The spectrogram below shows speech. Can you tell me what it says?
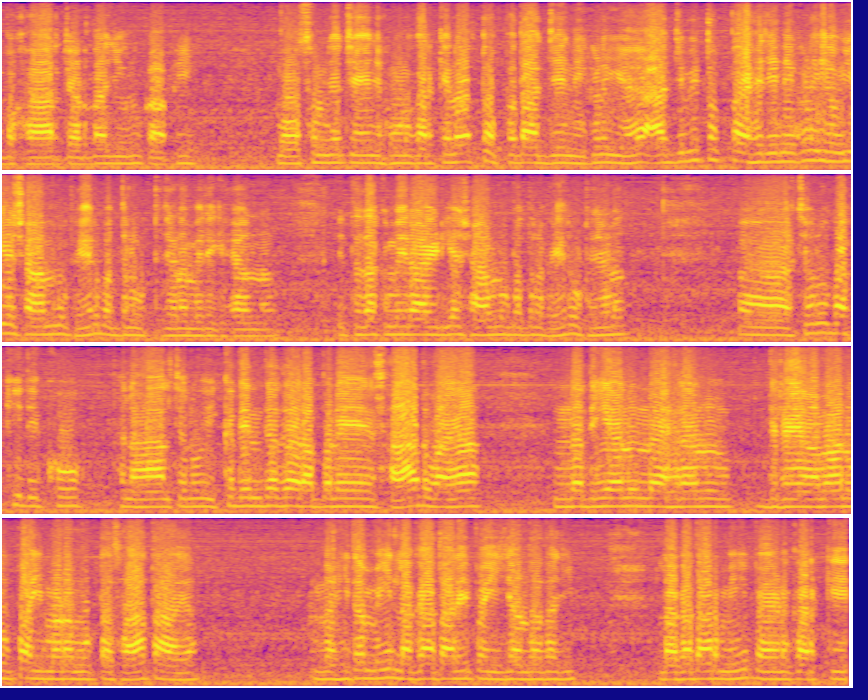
ਬੁਖਾਰ ਚੜਦਾ ਜੀ ਉਹਨੂੰ ਕਾਫੀ। ਮੌਸਮ ਜਿਹਾ ਚੇਂਜ ਹੋਣ ਕਰਕੇ ਨਾ ਧੁੱਪ ਤਾਂ ਅੱਜ ਨਿਕਲੀ ਹੈ। ਅੱਜ ਵੀ ਧੁੱਪ ਇਹੋ ਜਿਹੀ ਨਿਕਲੀ ਹੋਈ ਹੈ, ਸ਼ਾਮ ਨੂੰ ਫੇਰ ਬੱਦਲ ਉੱਠ ਜਾਣਾ ਮੇਰੇ ਖਿਆਲ ਨਾਲ। ਜਿੱਥੇ ਤੱਕ ਮੇਰਾ ਆਈਡੀਆ ਸ਼ਾਮ ਨੂੰ ਬੱਦਲ ਫੇਰ ਉੱਠ ਜਾਣਾ। ਚਲੋ ਬਾਕੀ ਦੇਖੋ, ਫਿਲਹਾਲ ਚਲੋ ਇੱਕ ਦਿਨ ਦਾ ਤਾਂ ਰੱਬ ਨੇ ਸਾਹ ਦਵਾਇਆ। ਨਦੀਆਂ ਨੂੰ, ਨਹਿਰਾਂ ਨੂੰ, ਦਰਿਆਵਾਂ ਨੂੰ ਭਾਈ ਮਾੜਾ ਮੋਟਾ ਸਾਹ ਤਾਂ ਆਇਆ। ਨਹੀਂ ਤਾਂ ਮੀਂਹ ਲਗਾਤਾਰ ਹੀ ਪਈ ਜਾਂਦਾ ਤਾਂ ਜੀ। ਲਗਾਤਾਰ ਮੀਂਹ ਪੈਣ ਕਰਕੇ,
